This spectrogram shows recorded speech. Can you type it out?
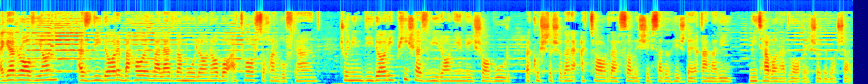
اگر راویان از دیدار بهای ولد و مولانا با عطار سخن گفتند چون این دیداری پیش از ویرانی نیشابور و کشته شدن عطار در سال 618 قمری می‌تواند واقع شده باشد.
